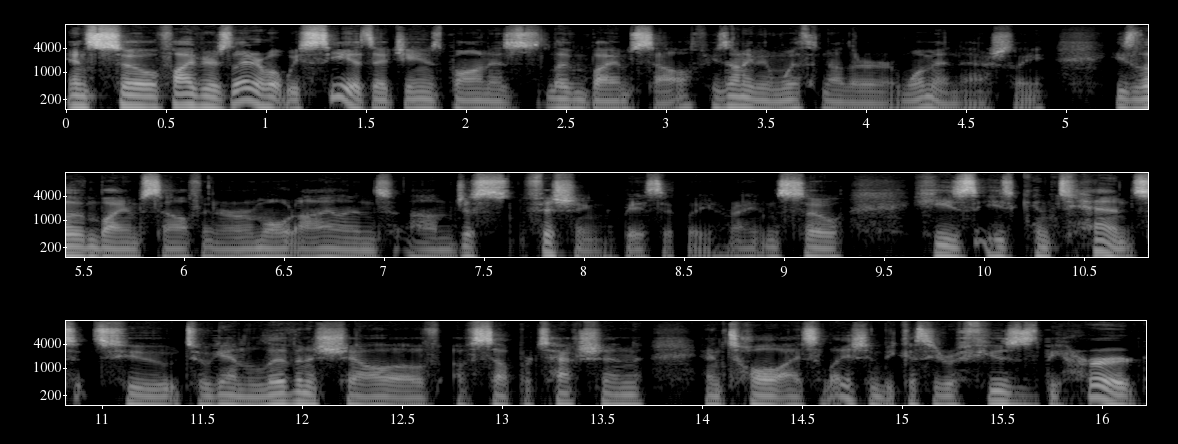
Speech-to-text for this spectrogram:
And so five years later, what we see is that James Bond is living by himself. He's not even with another woman, actually. He's living by himself in a remote island, um, just fishing, basically, right? And so he's he's content to to again live in a shell of, of self-protection and total isolation because he refuses to be hurt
